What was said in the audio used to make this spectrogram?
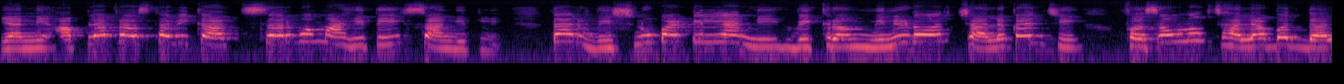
यांनी आपल्या प्रास्ताविकात सर्व माहिती सांगितली. तर विष्णू पाटील यांनी विक्रम मिनिडोर चालकांची फसवणूक झाल्याबद्दल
